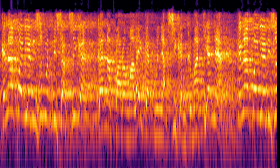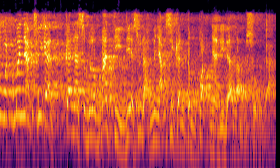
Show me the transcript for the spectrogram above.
Kenapa dia disebut disaksikan? Karena para malaikat menyaksikan kematiannya. Kenapa dia disebut menyaksikan? Karena sebelum mati dia sudah menyaksikan tempatnya di dalam surga.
